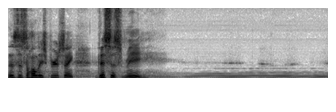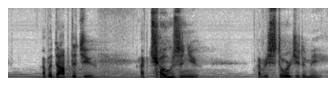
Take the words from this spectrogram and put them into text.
This is the Holy Spirit saying, This is me. I've adopted you. I've chosen you. I've restored you to me.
